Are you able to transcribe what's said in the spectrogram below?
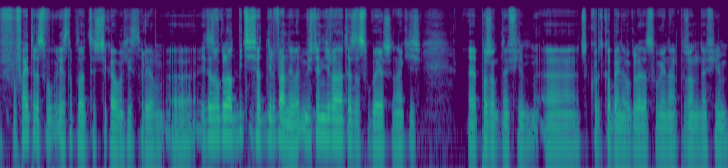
Foo Fighters jest na pewno też ciekawą historią. I to jest w ogóle odbicie się od Nirwany. Myślę, że Nirvana też zasługuje jeszcze na jakiś porządny film, e, czy Kurt Cobain w ogóle zasługuje na porządny film.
